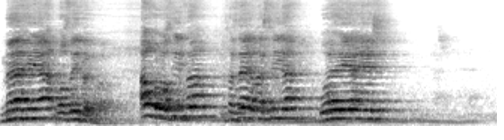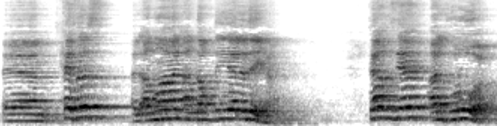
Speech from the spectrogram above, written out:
ما هي وظيفتها؟ أول وظيفة الخزائن الرئيسية وهي إيش؟ حفظ الأموال النقدية لديها. تغذية الفروع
